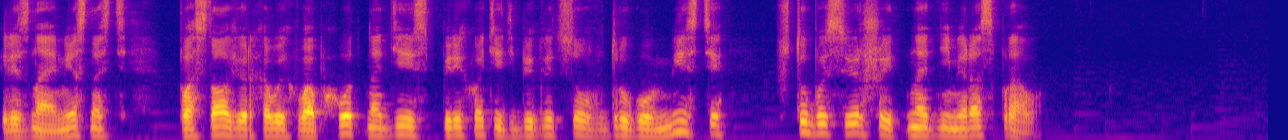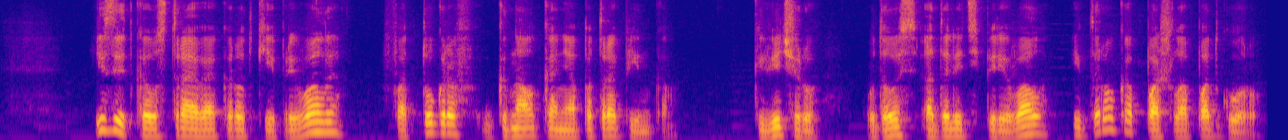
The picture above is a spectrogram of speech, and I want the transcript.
Или, зная местность, послал верховых в обход, надеясь перехватить беглецов в другом месте, чтобы совершить над ними расправу? Изредка устраивая короткие привалы, фотограф гнал коня по тропинкам. К вечеру удалось одолеть перевал, и дорога пошла под гору.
